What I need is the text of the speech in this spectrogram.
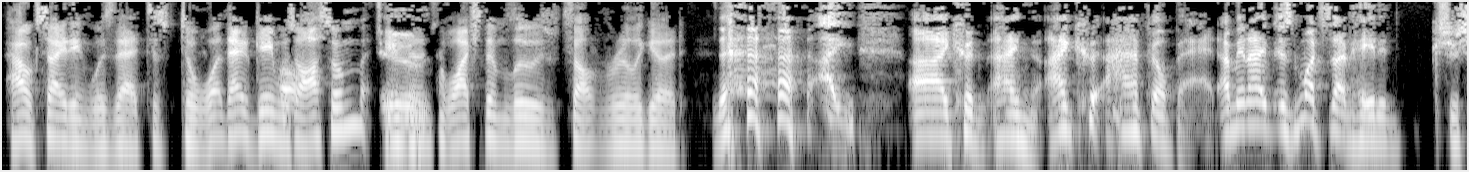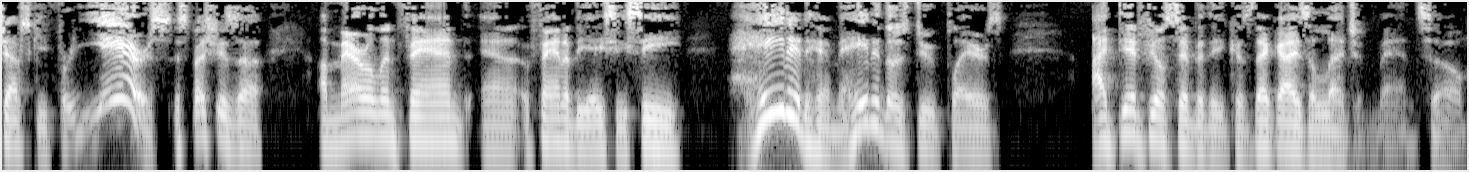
How exciting was that? To, to what that game was Oh, awesome, dude. and then to watch them lose felt really good. I I couldn't. I I could. I felt bad. I mean, I as much as I've hated Krzyzewski for years, especially as a a Maryland fan and a fan of the ACC, hated him. Hated those Duke players. I did feel sympathy because that guy's a legend, man. So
